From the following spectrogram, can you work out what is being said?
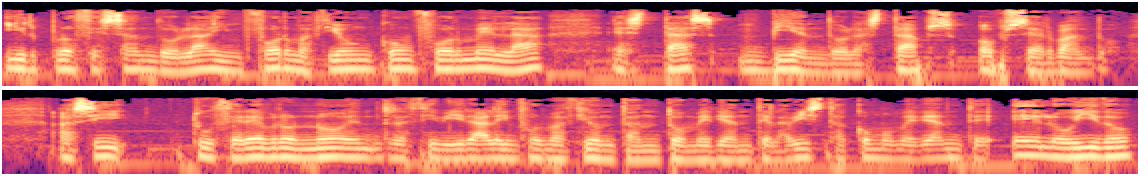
ir procesando la información conforme la estás viendo, la estás observando. Así tu cerebro no recibirá la información tanto mediante la vista como mediante el oído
